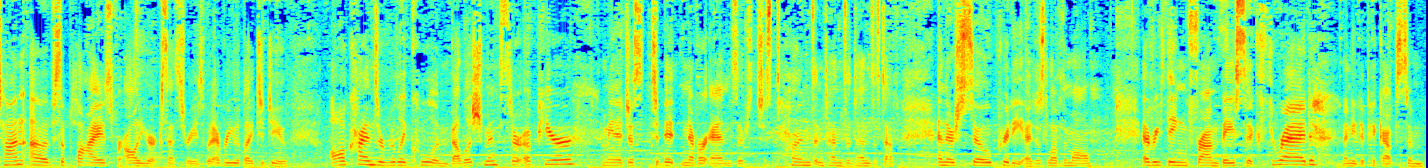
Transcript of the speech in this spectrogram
Ton of supplies for all your accessories, whatever you would like to do. All kinds of really cool embellishments are up here. I mean, it just, it never ends. There's just tons and tons and tons of stuff. And they're so pretty. I just love them all. Everything from basic thread. I need to pick up some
